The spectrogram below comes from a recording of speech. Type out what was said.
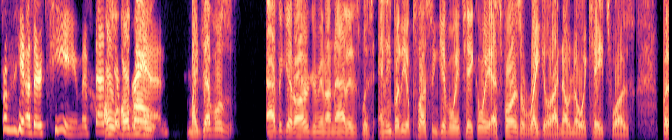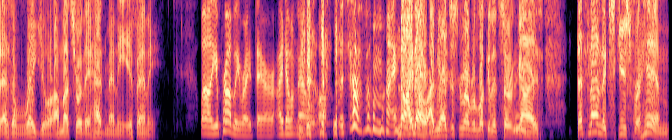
from the other team if that's Oh, your although brand. my devil's advocate argument on that is was anybody a plus in giveaway takeaway as far as a regular i know noah cates was but as a regular i'm not sure they had many if any Well, you're probably right there. I don't know off the top of my no i know i mean i just remember looking at certain guys that's not an excuse for him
